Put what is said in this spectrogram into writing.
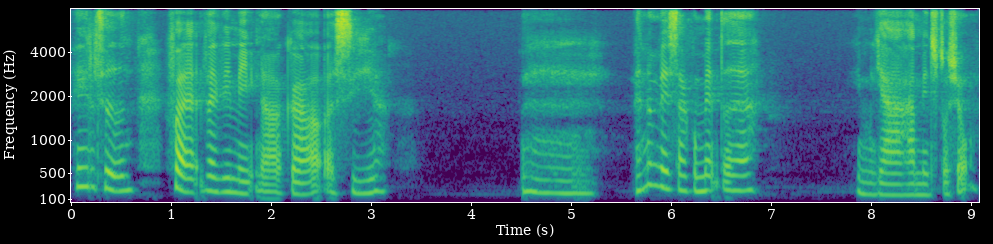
hele tiden for alt, hvad vi mener og gør og siger. Mm, men nu hvis argumentet er, jamen jeg har menstruation.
